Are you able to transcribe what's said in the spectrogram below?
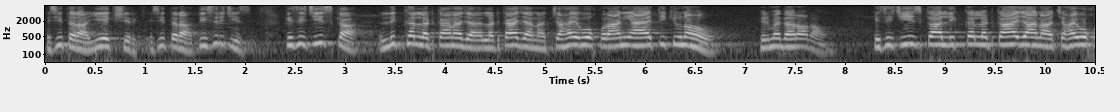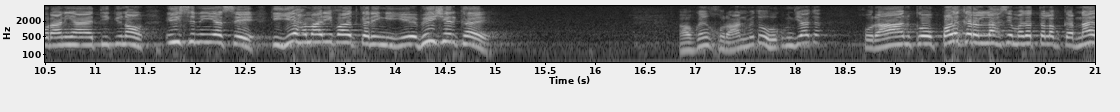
اسی طرح یہ ایک شرک، اسی طرح تیسری چیز، کسی چیز کا لکھ کر لٹکانا جائے لٹکایا جانا، چاہے وہ قرآن آیتی کیوں نہ ہو۔ پھر میں دہرا رہا ہوں۔ کسی چیز کا لکھ کر لٹکایا جانا، چاہے وہ قرآن آیتی کیوں نہ ہو، اس نیت سے کہ یہ ہماری حفاظت کریں گی یہ بھی شرک ہے۔ آپ کہیں قرآن میں تو حکم دیا گیا، قرآن کو پڑھ کر اللہ سے مدد طلب کرنا ہے،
